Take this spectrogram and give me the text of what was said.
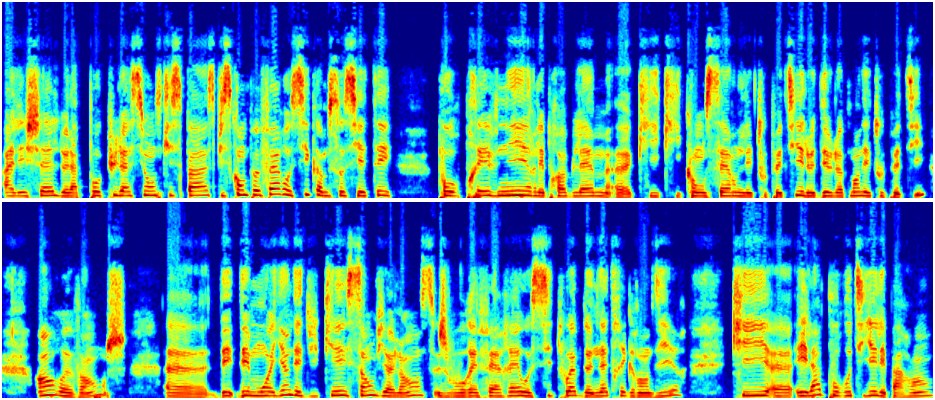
à l'échelle de la population ce qui se passe, puis ce qu'on peut faire aussi comme société pour prévenir les problèmes euh, qui, qui concernent les tout-petits et le développement des tout-petits. En revanche, euh, des, des moyens d'éduquer sans violence, je vous référerai au site web de Naître et Grandir, qui euh, est là pour outiller les parents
